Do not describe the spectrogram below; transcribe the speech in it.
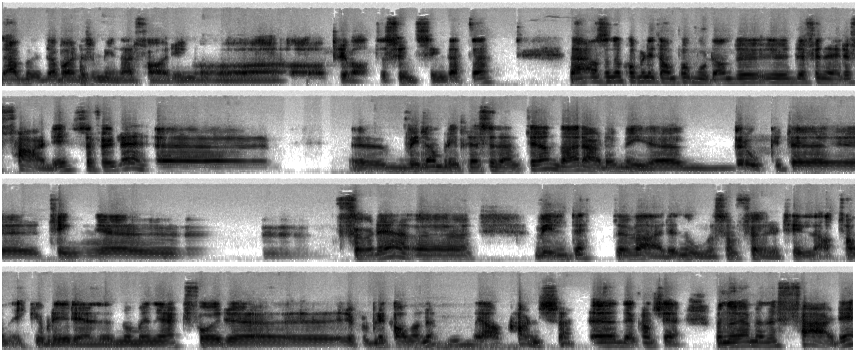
Det er, det er bare liksom min erfaring og, og private synsing, dette. Nei, altså Det kommer litt an på hvordan du definerer ferdig, selvfølgelig. Eh, vil han bli president igjen? Der er det mye brokete eh, ting eh, før det. Vil dette være noe som fører til at han ikke blir renominert for republikanerne? Ja, kanskje. Det kan skje. Men når jeg mener ferdig,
